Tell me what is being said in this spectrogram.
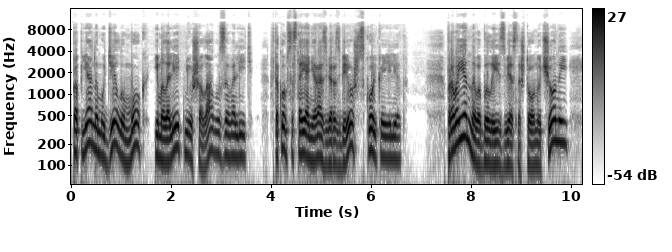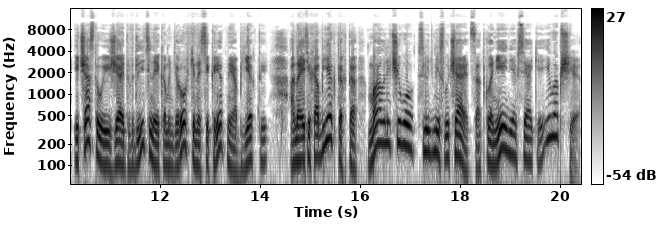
по пьяному делу мог и малолетнюю шалаву завалить. В таком состоянии разве разберешь, сколько ей лет? Про военного было известно, что он ученый и часто уезжает в длительные командировки на секретные объекты, а на этих объектах-то мало ли чего с людьми случается, отклонения всякие и вообще.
